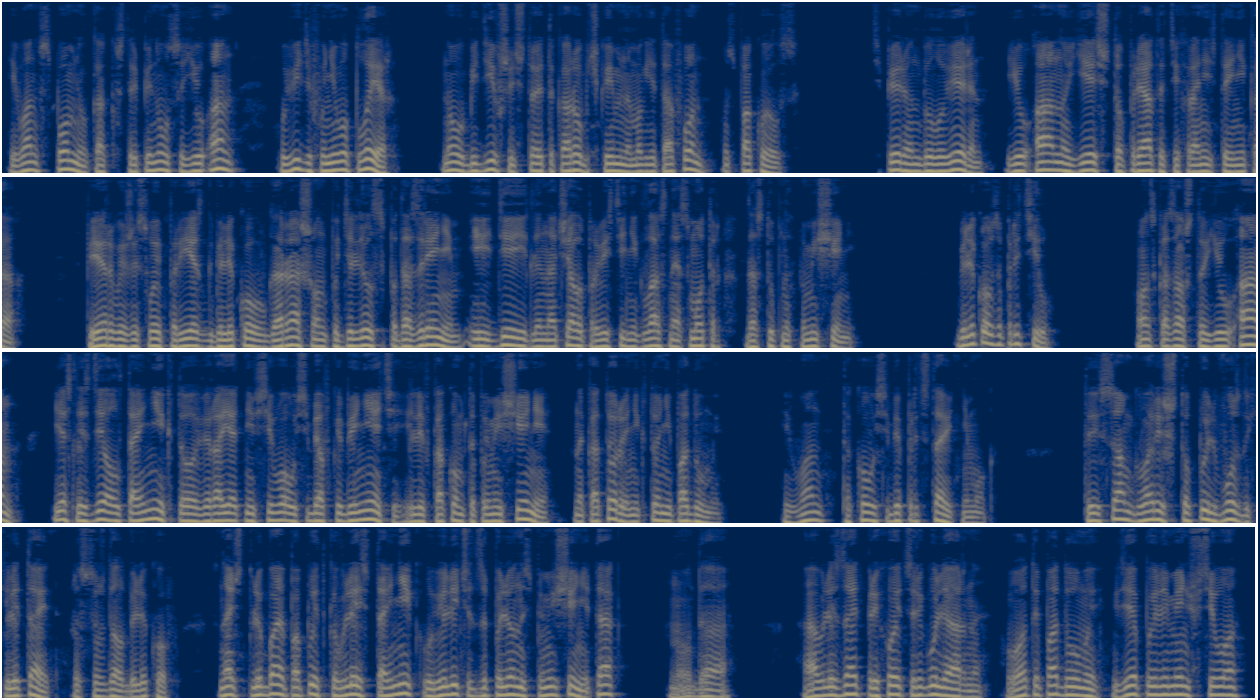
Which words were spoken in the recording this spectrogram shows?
Иван вспомнил, как встрепенулся Юан, увидев у него плеер, но убедившись, что эта коробочка именно магнитофон, успокоился. Теперь он был уверен, Юану есть что прятать и хранить в тайниках. Первый же свой приезд к Белякову в гараж он поделился подозрением и идеей для начала провести негласный осмотр доступных помещений. Беляков запретил. Он сказал, что Юан, если сделал тайник, то, вероятнее всего, у себя в кабинете или в каком-то помещении, на которое никто не подумает. Иван такого себе представить не мог. «Ты сам говоришь, что пыль в воздухе летает», — рассуждал Беляков. Значит, любая попытка влезть в тайник увеличит запыленность помещений, так? Ну да. А влезать приходится регулярно. Вот и подумай, где пыли меньше всего?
